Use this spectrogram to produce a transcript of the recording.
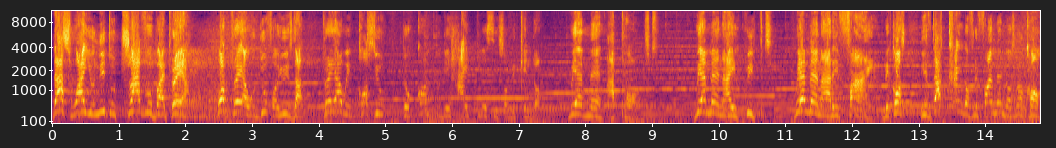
That's why you need to travel by prayer. What prayer will do for you is that prayer will cause you to come to the high places of the kingdom where men are purged, where men are equipped, where men are refined. Because if that kind of refinement does not come,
